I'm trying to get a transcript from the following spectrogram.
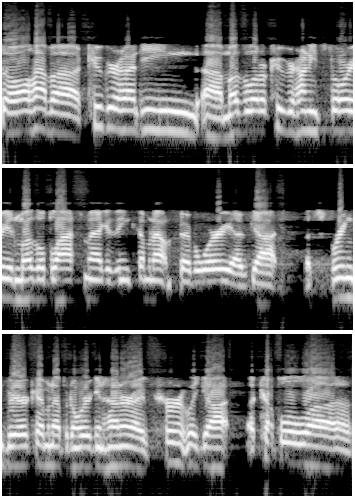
So I'll have a cougar hunting, uh, muzzleloader cougar hunting story in Muzzle Blast magazine coming out in February. I've got a spring bear coming up in Oregon Hunter. I've currently got a couple uh,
